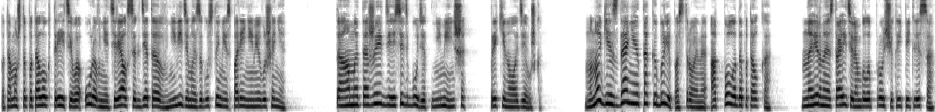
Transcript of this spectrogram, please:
потому что потолок третьего уровня терялся где-то в невидимой за густыми испарениями вышине. «Там этажей десять будет, не меньше», — прикинула девушка. Многие здания так и были построены от пола до потолка. Наверное, строителям было проще крепить леса.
